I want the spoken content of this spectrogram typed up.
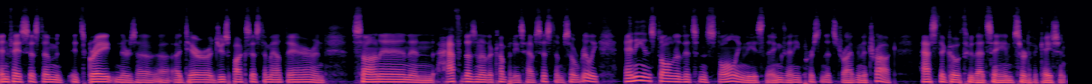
Enphase system. It's great. And there's a, a, a Dara, a juice box system out there, and Sonnen, and half a dozen other companies have systems. So, really, any installer that's installing these things, any person that's driving the truck, has to go through that same certification.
